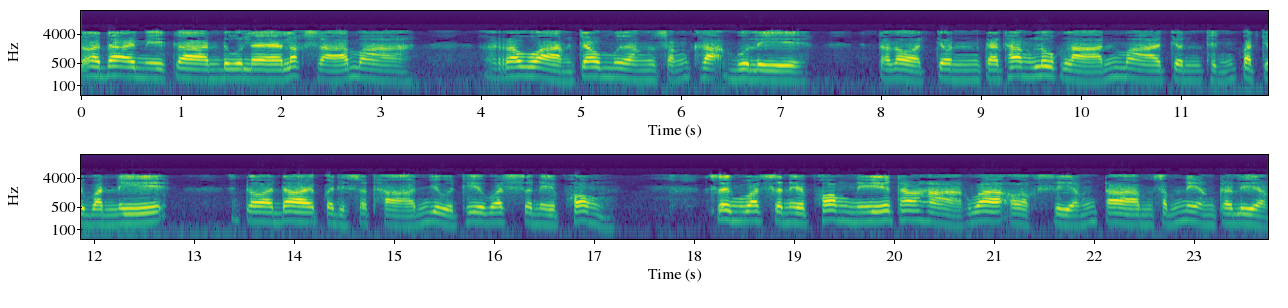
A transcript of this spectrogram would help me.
ก็ได้มีการดูแลรักษามา ระหว่างเจ้าเมืองสังขละบุรี ตลอดจนกระทั่งลูกหลานมาจนถึงปัจจุบันนี้ ก็ได้ประดิษฐานอยู่ที่วัดสเนพ่อง ซึ่งวัดสเนพ่องนี้ถ้าหากว่าออกเสียงตามสำเนียงกะเหลี่ยง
